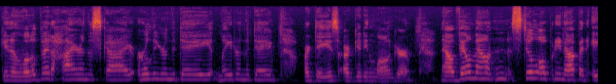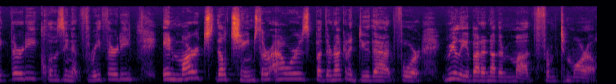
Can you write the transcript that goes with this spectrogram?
getting a little bit higher in the sky earlier in the day, later in the day. Our days are getting longer. Now, Vail Mountain still opening up at 8.30, closing at 3.30. In March, they'll change their hours, but they're not going to do that for really about another month from tomorrow.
